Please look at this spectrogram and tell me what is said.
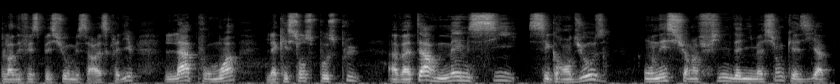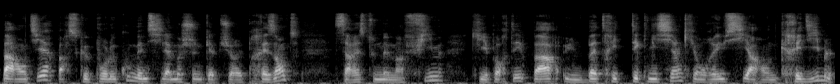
plein d'effets spéciaux, mais ça reste crédible? Là, pour moi, la question se pose plus. Avatar, même si c'est grandiose, on est sur un film d'animation quasi à part entière parce que pour le coup, même si la motion capture est présente, ça reste tout de même un film qui est porté par une batterie de techniciens qui ont réussi à rendre crédible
